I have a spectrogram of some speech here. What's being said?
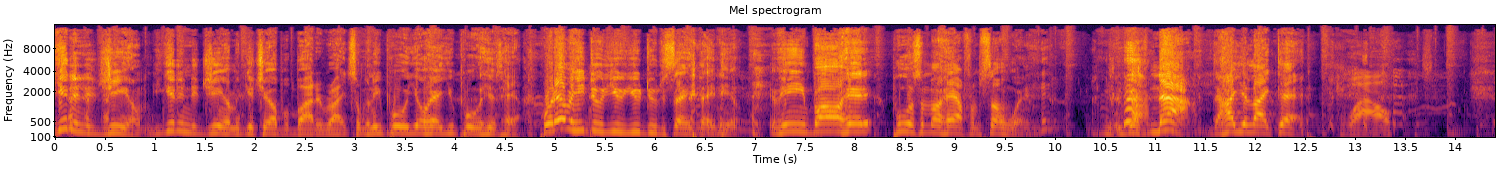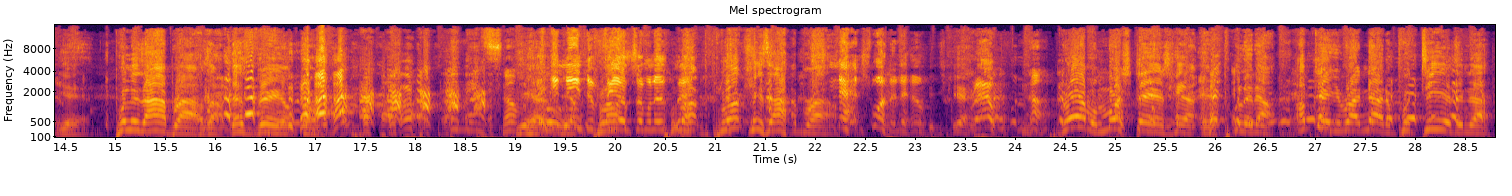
get in the gym. You get in the gym and get your upper body right. So when he pull your hair, you pull his hair. Whatever he do to you, you do the same thing to him. If he ain't bald headed, pull some more hair from somewhere. Just now, how you like that? Wow. Yeah. Pull his eyebrows out. That's very uncomfortable. He needs something Yeah. cool. He need to Pluck- feel some of this. Pluck, pluck his eyebrows. Snatch one of them. Grab one. Grab a mustache hair and pull it out. I'm telling you right now to put tears in that.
